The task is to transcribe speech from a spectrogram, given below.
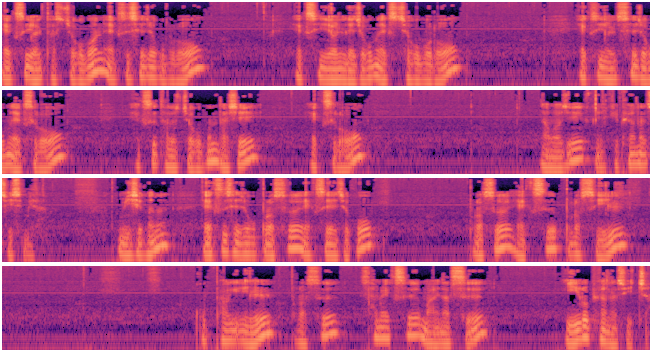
x 15제곱은 x 세제곱으로 x 14제곱은 x제곱으로 x 13제곱은 x로 x 5제곱은 다시 x로 나머지 이렇게 표현할 수 있습니다. 그럼 이 식은 x 세제곱 플러스 x의 제곱 플러스 x 플러스 1 곱하기 1 플러스 3x 마이너스 2로 표현할 수 있죠.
